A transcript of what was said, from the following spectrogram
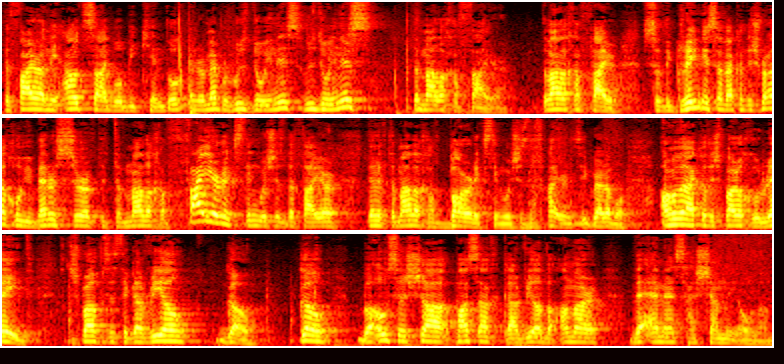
the fire on the outside will be kindled. And remember, who's doing this? Who's doing this? The Malach of fire the Malach of fire. So the greatness of HaKadosh Baruch Hu will be better served if the Malach of fire extinguishes the fire than if the Malach of Bar extinguishes the fire. It's incredible. Amar HaKadosh Baruch Hu raid. HaKadosh Baruch says to Gavriel, go. Go. Ba'osa Shah Pasach Gavriel Va'amar Ve'emes Hashem Li'olam.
